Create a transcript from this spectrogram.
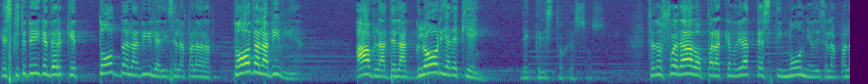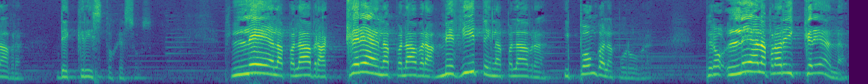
Es que usted tiene que entender que toda la Biblia, dice la palabra, toda la Biblia habla de la gloria de quién? De Cristo Jesús. Se nos fue dado para que nos diera testimonio, dice la palabra, de Cristo Jesús. Lea la palabra, crea en la palabra, medite en la palabra y póngala por obra. Pero lea la palabra y créala.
